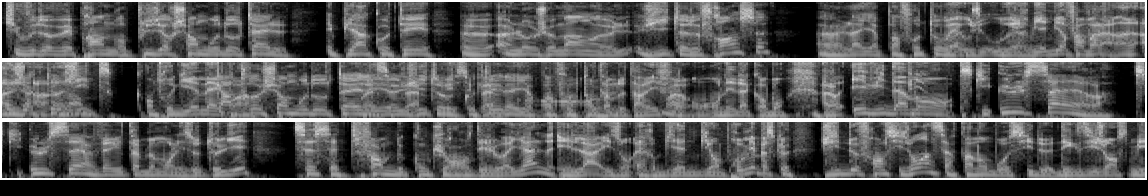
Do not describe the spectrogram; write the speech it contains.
Si vous devez prendre plusieurs chambres d'hôtel et puis à côté euh, un logement gîte de France, euh, là, il n'y a pas photo. Ouais, hein. ou, Airbnb, enfin voilà, un, gîte, entre guillemets. Quatre chambres d'hôtel et un gîte de l'autre côté, là, il n'y a pas photo. En, termes de tarifs, on, est d'accord. Bon, alors évidemment, ce qui ulcère, ce qui ulcère véritablement les hôteliers, c'est cette forme de concurrence déloyale. Et là, ils ont Airbnb en premier, parce que Gîte de France, ils ont un certain nombre aussi d'exigences, mais,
